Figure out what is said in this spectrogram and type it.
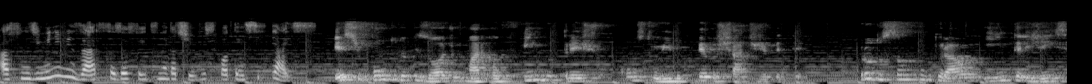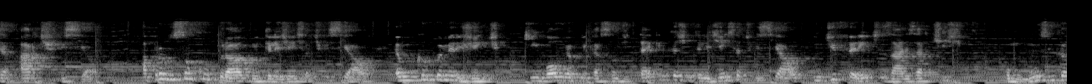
a fim de minimizar seus efeitos negativos potenciais. Este ponto do episódio marca o fim do trecho construído pelo chat GPT. Produção cultural e inteligência artificial. A produção cultural com inteligência artificial é um campo emergente que envolve a aplicação de técnicas de inteligência artificial em diferentes áreas artísticas, como música,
